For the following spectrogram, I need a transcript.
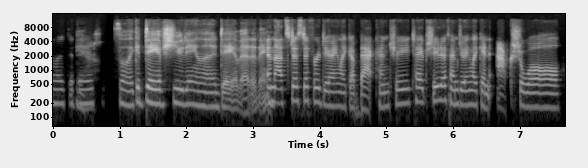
like a day yeah. so like a day of shooting and then a day of editing and that's just if we're doing like a backcountry type shoot if i'm doing like an actual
